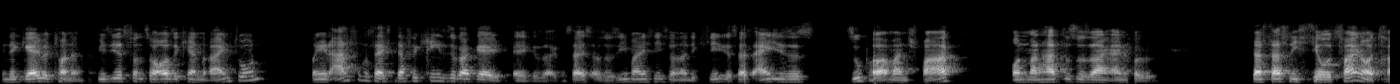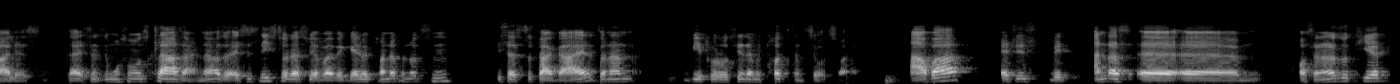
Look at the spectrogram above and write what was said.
in eine gelbe Tonne, wie Sie es von zu Hause kennen, reintun. Und in Anführungszeichen, dafür kriegen Sie sogar Geld, ehrlich gesagt. Das heißt, also Sie meine ich nicht, sondern die Klinik. Das heißt, eigentlich ist es super, man spart und man hat sozusagen eine Folge. Dass das nicht CO2-neutral ist, da ist, muss man uns klar sein. Ne? Also es ist nicht so, dass wir, weil wir gelbe Tonne benutzen, ist das total geil, sondern wir produzieren damit trotzdem CO2. Aber es ist, wird anders äh, äh, auseinandersortiert,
